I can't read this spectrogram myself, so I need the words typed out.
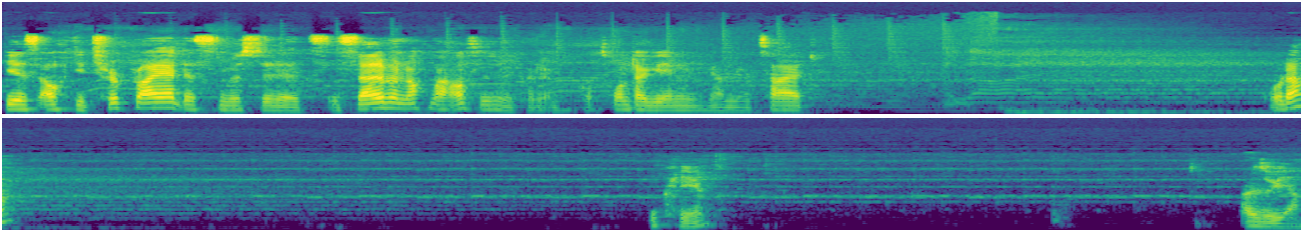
Hier ist auch die Tripwire, das müsste jetzt dasselbe nochmal auslösen. Wir können ja kurz runtergehen, wir haben ja Zeit. Oder? Okay. Also ja.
